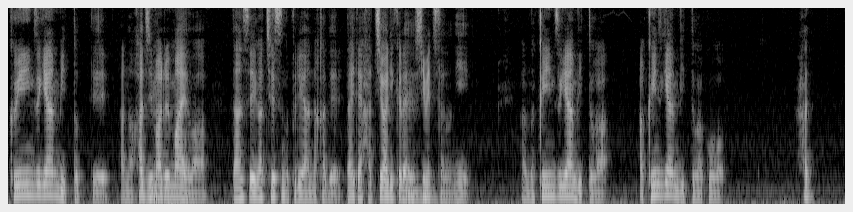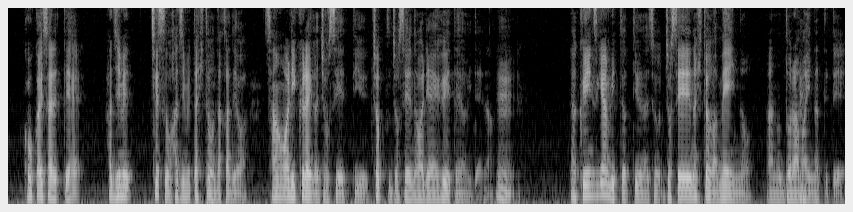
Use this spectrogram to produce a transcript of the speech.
クイーンズ・ギャンビットってあの始まる前は男性がチェスのプレイヤーの中で大体8割くらいを占めてたのに、あのクイーンズ・ギャンビットがあクイーンズ・ギャンビットがこうは公開されて始めチェスを始めた人の中では3割くらいが女性っていうちょっと女性の割合が増えたよみたいな。うん。クイーンズ・ギャンビットっていうのは女性の人がメインのあのドラマになってて、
